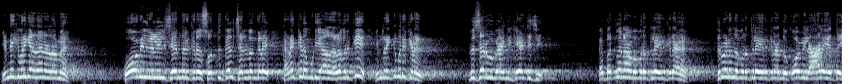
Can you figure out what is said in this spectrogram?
இன்னைக்கு வரைக்கும் அதான் நிலைமை. கோவில்களில் சேர்ந்திருக்கிற சொத்துக்கள் செல்வங்களை கணக்கிட முடியாத அளவிற்கு இன்றைக்கும் இருக்கிறது. ரிசர்வ் பேங்க் கேட்டுச்சு. பத்மநாபபுரத்தில் இருக்கிற திருவனந்தபுரத்தில் இருக்கிற அந்த கோவில் ஆலயத்தை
